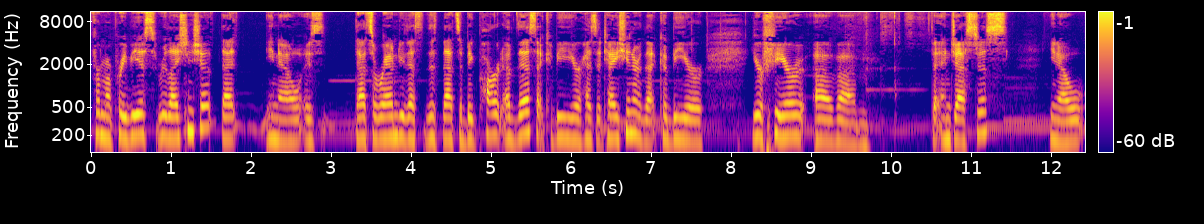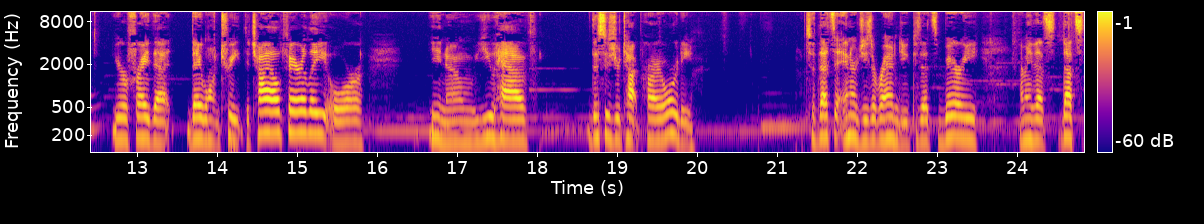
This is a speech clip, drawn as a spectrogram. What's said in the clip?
from a previous relationship that you know is that's around you that's that's a big part of this that could be your hesitation or that could be your your fear of um, the injustice you know you're afraid that they won't treat the child fairly or you know you have this is your top priority so that's the energies around you because that's very I mean, that's that's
